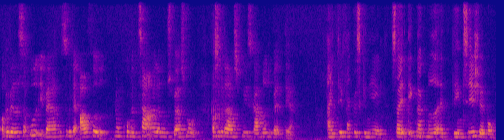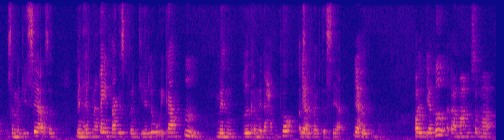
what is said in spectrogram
og bevægede sig ud i verden, så ville det afføde nogle kommentarer eller nogle spørgsmål, og så ville der også blive skabt noget debat der. Ej, det er faktisk genialt. Så ikke nok med, at det er en t-shirt, hvor, som man lige ser, altså, men at man rent faktisk får en dialog i gang mm. mellem vedkommende, der har den på, og ja. så folk, der ser ja. vedkommende. Og jeg ved, at der er mange, som har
